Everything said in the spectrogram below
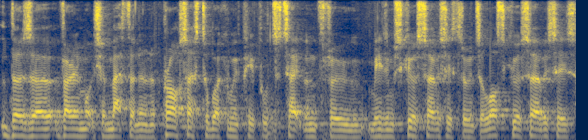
There's a very much a method and a process to working with people to take them through medium secure services through into low secure services.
